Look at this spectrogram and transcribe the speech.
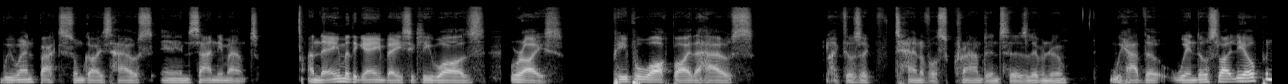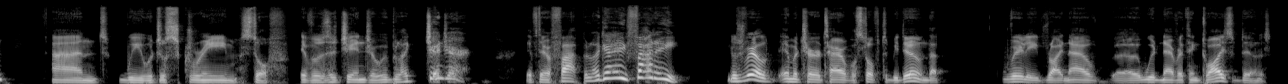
we went back to some guy's house in Sandymount. And the aim of the game basically was right, people walk by the house, like there was like 10 of us crammed into his living room. We had the window slightly open and we would just scream stuff. If it was a ginger, we'd be like, Ginger. If they're fat, be like, hey, fatty. It was real immature, terrible stuff to be doing that really right now uh, would never think twice of doing it.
